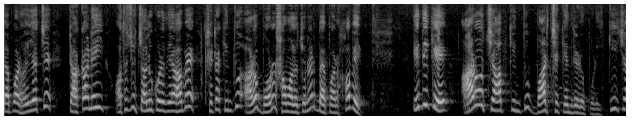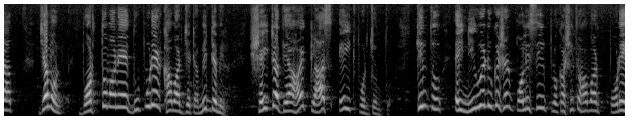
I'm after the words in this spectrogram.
ব্যাপার হয়ে যাচ্ছে, টাকা নেই, অথচ চালু করে দেয়া হবে, সেটা কিন্তু আরও বড় সমালোচনার ব্যাপার হবে। এদিকে আরও চাপ কিন্তু বাড়ছে কেন্দ্রের ওপরে। কী চাপ? যেমন, বর্তমানে দুপুরের খাবার যেটা, মিড ডে মিল, সেইটা দেয়া হয় ক্লাস এইট পর্যন্ত। কিন্তু এই নিউ এডুকেশন পলিসি প্রকাশিত হবার পরে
